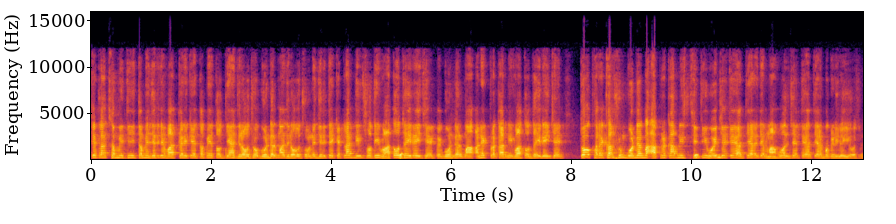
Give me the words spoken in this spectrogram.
કેટલાક સમયથી તમે જે રીતે વાત કરી કે તમે તો ત્યાં જ રહો છો, ગોંડલમાં જ રહો છો અને જે રીતે કેટલાક દિવસોથી વાતો થઈ રહી છે કે ગોંડલમાં અનેક પ્રકારની વાતો થઈ રહી છે, તો ખરેખર શું ગોંડલમાં આ પ્રકારની સ્થિતિ હોય છે કે અત્યારે જે માહોલ છે તે અત્યારે બગડી રહ્યો છે?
